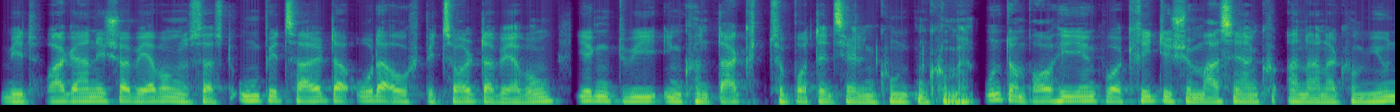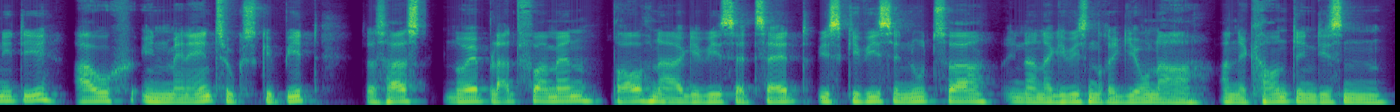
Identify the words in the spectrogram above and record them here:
mit organischer Werbung, das heißt unbezahlter oder auch bezahlter Werbung, irgendwie in Kontakt zu potenziellen Kunden kommen. Und dann brauche ich irgendwo eine kritische Masse an, an einer Community, auch in mein Einzugsgebiet. Das heißt, neue Plattformen brauchen auch eine gewisse Zeit, bis gewisse Nutzer in einer gewissen Region auch einen Account in diesem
